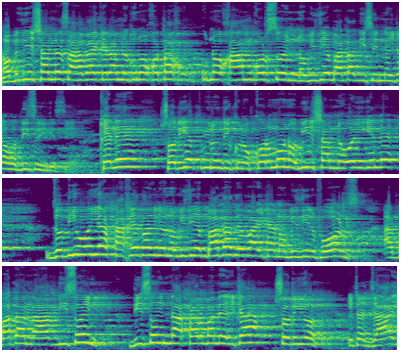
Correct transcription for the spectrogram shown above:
নবীজির সামনে সাহাবাই কেরামে কোনো কথা, কোনো কাম করছেন নবীজি বাধা দিছেন না এটা হদিস হয়ে গেছে। কেনে? শরীয়ত বিরোধী কোনো কর্ম নবীর সামনে হয়ে গেলে যদিও ইয়া থাকে ধরলে নবীজি, বাধা দেবা এটা নবীজির ফর্জ আর বাধা না দিছইন দিছইন না, তার মানে এটা শরীয়ত, এটা যাই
